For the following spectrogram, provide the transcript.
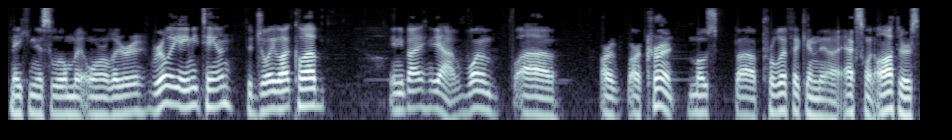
Making this a little bit more literate. Really, Amy Tan, the Joy Luck Club? Anybody? Yeah, one of uh, our, our current most uh, prolific and excellent authors.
